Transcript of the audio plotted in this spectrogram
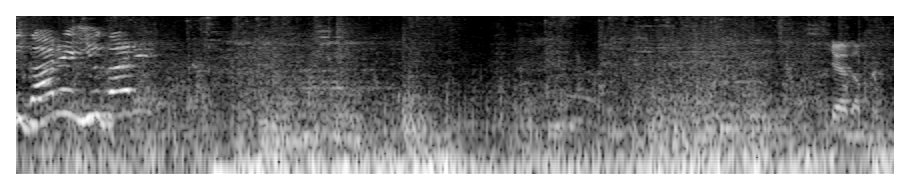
You got it, you got it. Get him.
